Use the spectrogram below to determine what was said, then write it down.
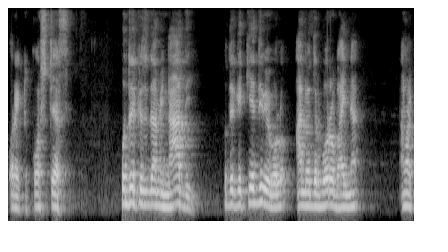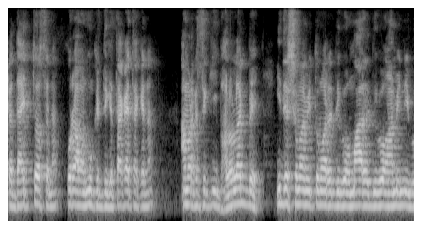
ওরা একটু কষ্টে আছে। ওদেরকে যদি আমি না দিই ওদেরকে কে দিবে বলো? আমি ওদের বড় ভাই না। আমার একটা দায়িত্ব আছে না। ওরা আমার মুখের দিকে তাকায় থাকে না। আমার কাছে কি ভালো লাগবে? ঈদের সময় আমি তোমারে দিব মারে দিব আমি নিব।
